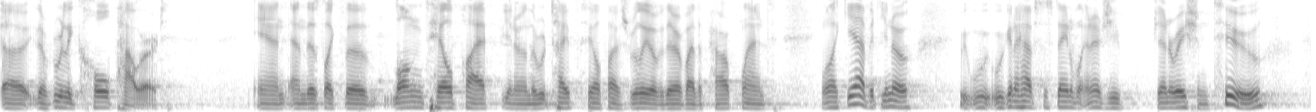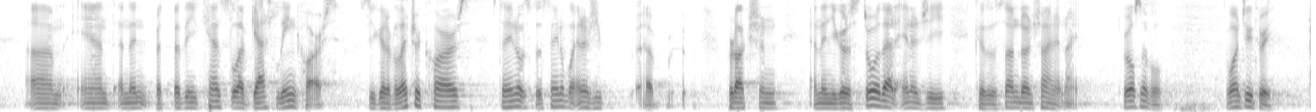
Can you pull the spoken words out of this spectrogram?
uh, they're really coal powered. And, and there's like the long tailpipe, you know, and the type tailpipe is really over there by the power plant. And we're like, yeah, but you know, we, we're going to have sustainable energy generation too. Um, and, and then, but, but then you can't still have gasoline cars. So you to have electric cars, sustainable, sustainable energy uh, production, and then you got to store that energy because the sun don't shine at night. Real simple. One, two, three.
